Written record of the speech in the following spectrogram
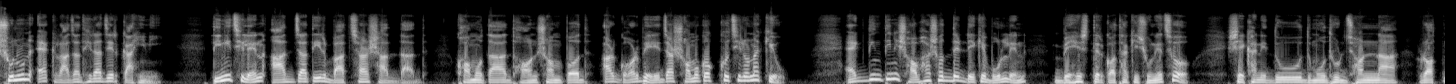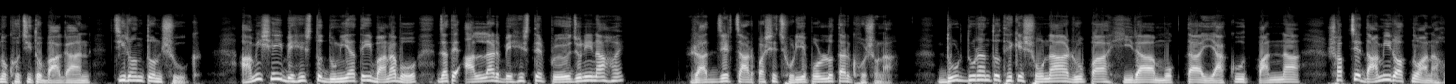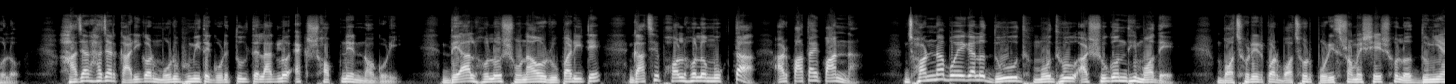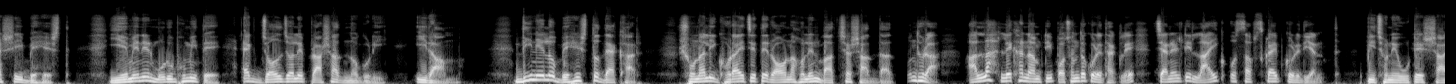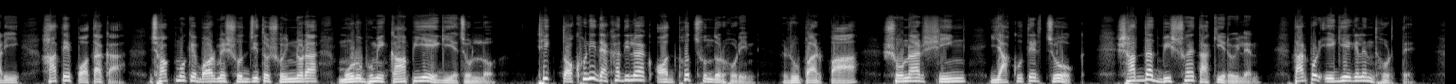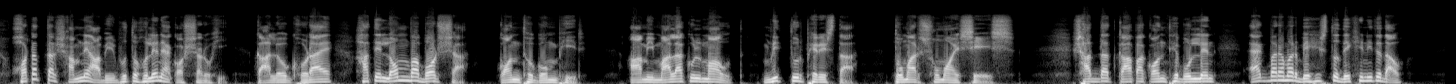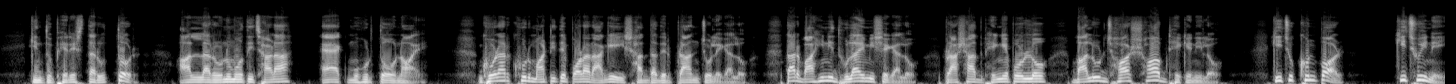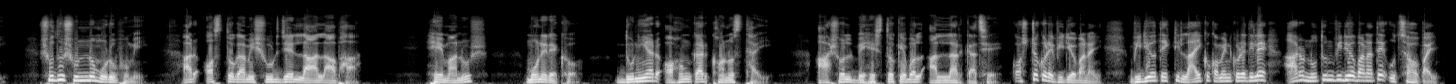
শুনুন এক রাজাধিরাজের কাহিনী। তিনি ছিলেন আজ জাতির বাদশার সাদ্দাদ। ক্ষমতা, ধন সম্পদ আর গর্বে যার সমকক্ষ ছিল না কেউ। একদিন তিনি সভাসদদের ডেকে বললেন বেহেস্তের কথা কি শুনেছ? সেখানে দুধ, মধুর ঝর্ণা, রত্নখচিত বাগান, চিরন্তন সুখ। আমি সেই বেহেস্ত দুনিয়াতেই বানাবো যাতে আল্লাহর বেহেস্তের প্রয়োজনই না হয়। রাজ্যের চারপাশে ছড়িয়ে পড়ল তার ঘোষণা। দূর দূরান্ত থেকে সোনা, রূপা, হীরা, মুক্তা, ইয়াকুত, পান্না সবচেয়ে দামি রত্ন আনা হলো। হাজার হাজার কারিগর মরুভূমিতে গড়ে তুলতে লাগল এক স্বপ্নের নগরী। দেয়াল হলো সোনা ও রূপারিটে গাছে ফল হলো মুক্তা আর পাতায় পান্না। ঝর্ণা বয়ে গেল দুধ, মধু আর সুগন্ধি মদে। বছরের পর বছর পরিশ্রমে শেষ হল দুনিয়ার সেই বেহেস্ত ইয়েমেনের মরুভূমিতে এক জলজলে প্রাসাদ নগরী, ইরাম। দিন এলো বেহেস্ত দেখার। সোনালী ঘোড়ায় চেতে রওনা হলেন বাদশাহ সাদ্দাত। বন্ধুরা, আল্লাহ লেখা নামটি পছন্দ করে থাকলে চ্যানেলটি লাইক ও সাবস্ক্রাইব করে দিয়েন। পিছনে উটের শাড়ি, হাতে পতাকা, ঝকমকে বর্মে সজ্জিত সৈন্যরা মরুভূমি কাঁপিয়ে এগিয়ে চলল। ঠিক তখনই দেখা দিল এক অদ্ভুত সুন্দর হরিণ। রূপার পা, সোনার শিং, ইয়াকুতের চোখ। সাদ্দাত বিস্ময়ে তাকিয়ে রইলেন। তারপর এগিয়ে গেলেন ধরতে। হঠাৎ তার সামনে আবির্ভূত হলেন এক অশ্বারোহী। কালো ঘোড়ায়, হাতে লম্বা বর্ষা, কণ্ঠ গম্ভীর। আমি মালাকুল মাউত, মৃত্যুর ফেরেস্তা তোমার সময় শেষ। সাদ্দাত কাপা কণ্ঠে বললেন, একবার আমার বেহেস্ত দেখে নিতে দাও। কিন্তু ফেরেস্তার উত্তর, আল্লাহর অনুমতি ছাড়া এক মুহূর্তও নয়। ঘোড়ার খুর মাটিতে পড়ার আগেই সাদ্দাদের প্রাণ চলে গেল। তার বাহিনী ধুলায় মিশে গেল। প্রাসাদ ভেঙে পড়ল, বালুর ঝড় সব ঢেকে নিল। কিছুক্ষণ পর কিছুই নেই, শুধু শূন্য মরুভূমি আর অস্তগামী সূর্যের লাল আভা। হে মানুষ, মনে রেখো, দুনিয়ার অহংকার ক্ষণস্থায়ী। আসল বেহেস্ত কেবল আল্লাহর কাছে। কষ্ট করে ভিডিও বানাই। ভিডিওতে একটি লাইক ও কমেন্ট করে দিলে আরও নতুন ভিডিও বানাতে উৎসাহ পাই।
